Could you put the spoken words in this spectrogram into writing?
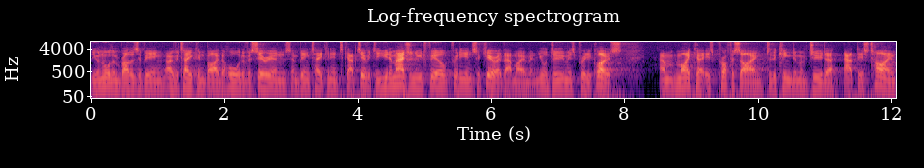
your northern brothers are being overtaken by the horde of Assyrians and being taken into captivity, you'd imagine you'd feel pretty insecure at that moment. Your doom is pretty close. And Micah is prophesying to the kingdom of Judah at this time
